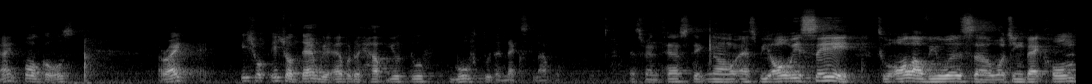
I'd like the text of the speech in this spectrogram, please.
right? Four goals, all right. Each each of them we're able to help you to move to the next level. That's fantastic. Now, as we always say to all our viewers uh, watching back home,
